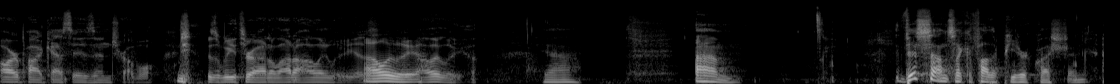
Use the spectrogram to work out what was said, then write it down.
our podcast is in trouble because we throw out a lot of hallelujahs. Hallelujah. Hallelujah. Yeah. Um, this sounds like a Father Peter question.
